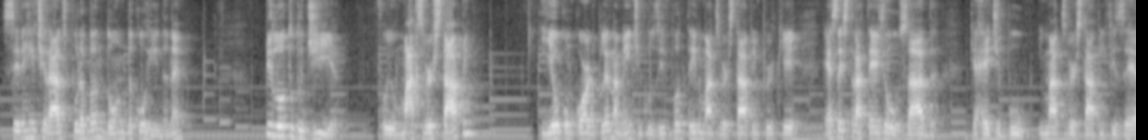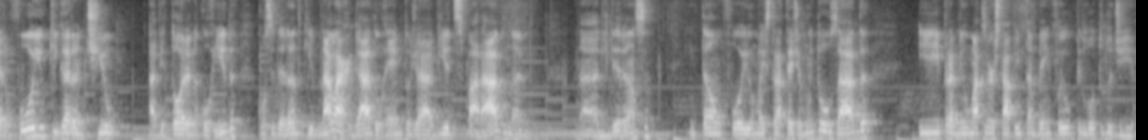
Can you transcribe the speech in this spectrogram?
serem retirados por abandono da corrida, né? Piloto do dia foi o Max Verstappen, e eu concordo plenamente, inclusive votei no Max Verstappen porque essa estratégia ousada que a Red Bull e Max Verstappen fizeram foi o que garantiu a vitória na corrida, considerando que na largada o Hamilton já havia disparado na, na liderança. Então foi uma estratégia muito ousada e para mim o Max Verstappen também foi o piloto do dia.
